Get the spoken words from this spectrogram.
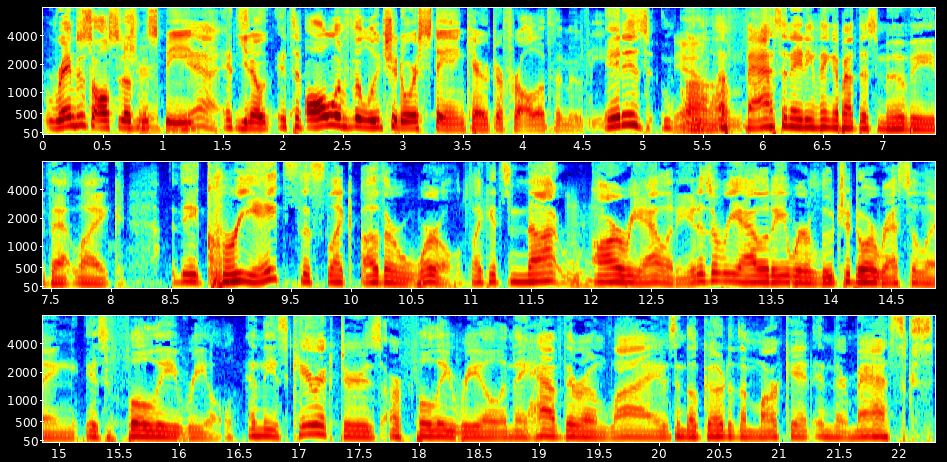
Ramses also doesn't True. speak. Yeah, it's- you know it's a- all of the luchador staying character for all of the movie. It is Yeah. a fascinating thing about this movie that like it creates this like other world. Like it's not Mm-hmm. our reality. It is a reality where luchador wrestling is fully real. And these characters are fully real and they have their own lives and they'll go to the market in their masks.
